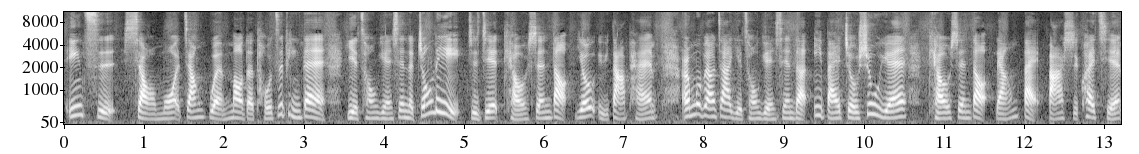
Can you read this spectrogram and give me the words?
因此小摩将稳茂的投资平等也从原先的中立直接调升到优于大盘，而目标价也从原原先的一百九十五元调升到两百八十块钱，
